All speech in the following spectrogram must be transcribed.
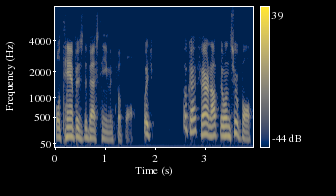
well, Tampa's the best team in football. Which, okay, fair enough, they won the Super Bowl.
